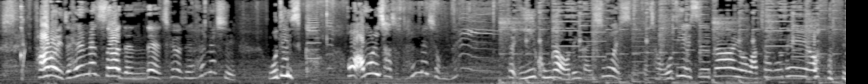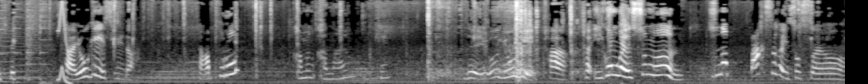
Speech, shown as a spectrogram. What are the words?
바로 이제 헬멧 써야 되는데 제가 지금 헬멧이 어디 있을까? 어, 아무리 찾아도 헬멧이 없네? 자, 이 공간 어딘가에 숨어 있습니다. 자, 어디에 있을까요? 맞춰보세요. 자, 여기 있습니다. 자, 앞으로 가면 가나요? 이렇게? 네, 요, 여기 다. 자, 이 공간에 숨은 수납 박스가 있었어요.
